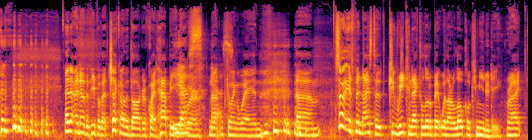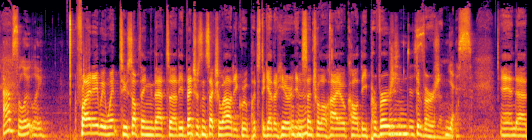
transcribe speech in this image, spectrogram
and I know the people that check on the dog are quite happy yes, that we're not yes. going away, and um, so it's been nice to reconnect a little bit with our local community, right? Absolutely. Friday, we went to something that uh, the Adventures in Sexuality group puts together here mm-hmm. in Central Ohio called the Perversion Dis- Diversion. Yes. And uh,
